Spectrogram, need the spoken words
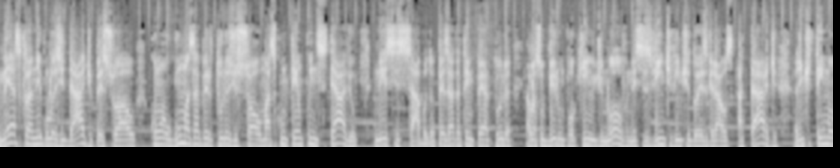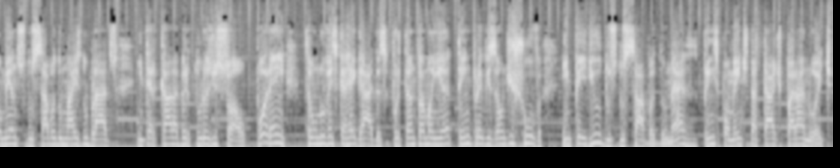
Mescla nebulosidade, pessoal, com algumas aberturas de sol, mas com tempo instável nesse sábado. Apesar da temperatura ela subir um pouquinho de novo, nesses 20, 22 graus à tarde, a gente tem momentos do sábado mais nublados, intercala aberturas de sol. Porém, são nuvens carregadas, portanto, amanhã tem previsão de chuva em períodos do sábado, né? Principalmente da tarde para a noite.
